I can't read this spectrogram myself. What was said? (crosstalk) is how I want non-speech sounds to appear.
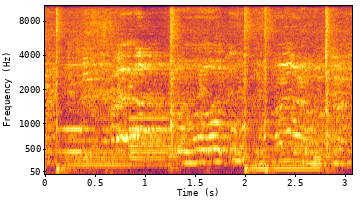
Oh, oh, oh.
